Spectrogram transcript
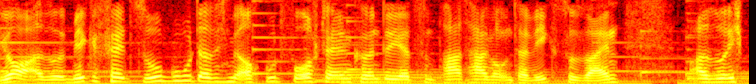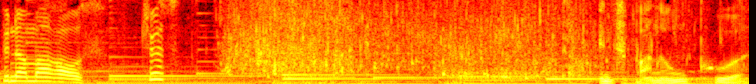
Ja, also mir gefällt es so gut, dass ich mir auch gut vorstellen könnte, jetzt ein paar Tage unterwegs zu sein. Also ich bin da mal raus. Tschüss. Entspannung pur.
